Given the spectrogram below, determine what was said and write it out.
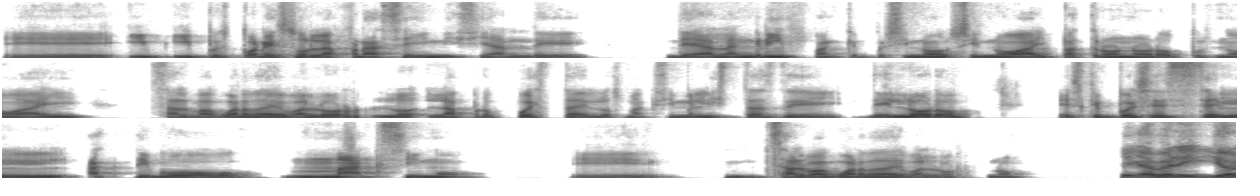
Eh, y, y, pues por eso la frase inicial de, de Alan Greenspan, que pues si no, si no hay patrón oro, pues no hay salvaguarda de valor. Lo, la propuesta de los maximalistas de, del oro es que pues es el activo máximo eh, salvaguarda de valor, ¿no? Sí, a ver, y yo,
